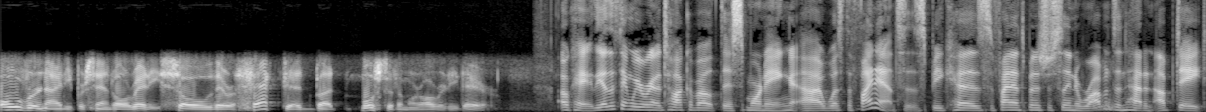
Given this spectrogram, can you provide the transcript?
over 90% already. So they're affected, but most of them are already there. Okay, the other thing we were going to talk about this morning uh, was the finances because Finance Minister Selina Robinson had an update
